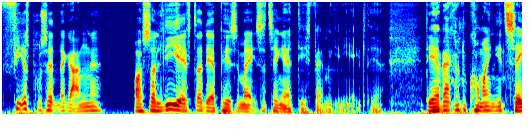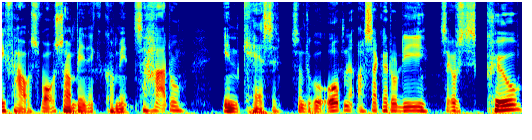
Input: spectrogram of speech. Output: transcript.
80% af gangene, og så lige efter det har pisset mig af, så tænker jeg, at det er fandme genialt det her. Det er, hver gang du kommer ind i et safe house, hvor zombierne kan komme ind, så har du en kasse, som du kan åbne, og så kan du lige så kan du købe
